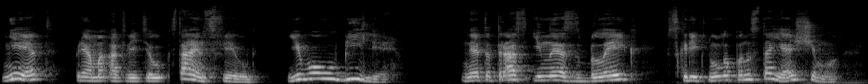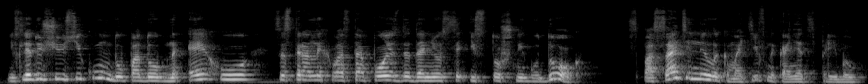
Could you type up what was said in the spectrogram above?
«Нет», – прямо ответил Стайнсфилд. «Его убили». На этот раз Инесс Блейк вскрикнула по-настоящему, и в следующую секунду, подобно эху, со стороны хвоста поезда донесся истошный гудок. Спасательный локомотив наконец прибыл.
